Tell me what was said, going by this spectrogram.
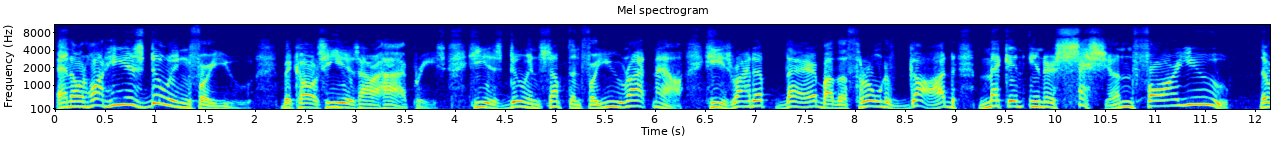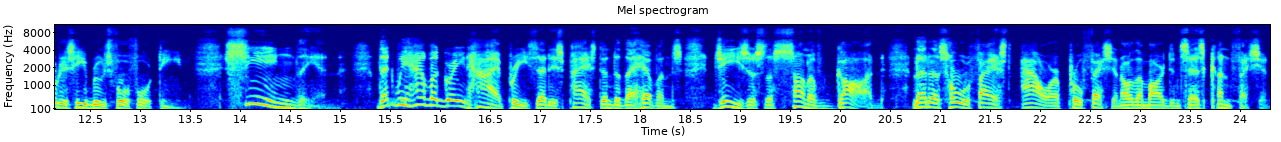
and on what He is doing for you because He is our high priest. He is doing something for you right now. He's right up there by the throne of God making intercession for you. Notice Hebrews 4:14. Seeing then that we have a great high priest that is passed into the heavens, Jesus the Son of God, let us hold fast our profession, or the margin says confession.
